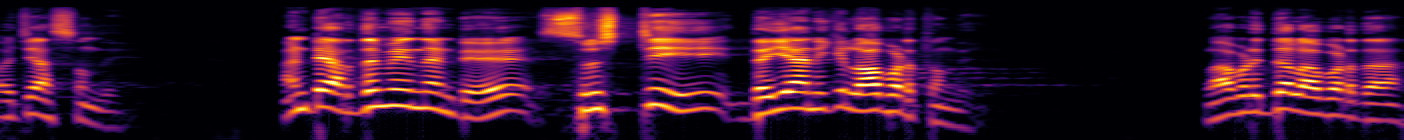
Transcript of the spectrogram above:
వచ్చేస్తుంది. అంటే అర్థమైందంటే సృష్టి దయ్యానికి లోపడుతుంది లోపడిద్దా లోపడదా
